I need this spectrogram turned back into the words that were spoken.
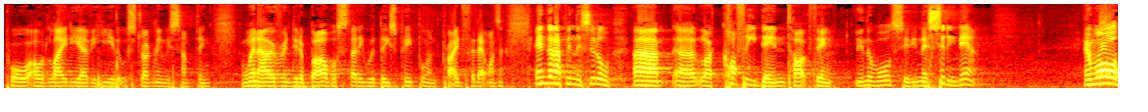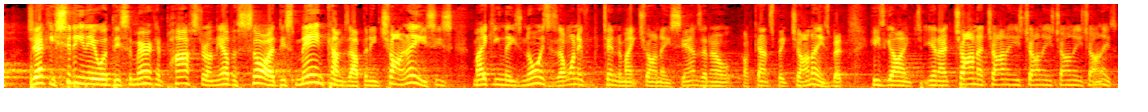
poor old lady over here that was struggling with something. And went over and did a Bible study with these people and prayed for that one. Ended up in this little uh, uh, like coffee den type thing in the walled city, and they're sitting down. And while Jackie's sitting there with this American pastor on the other side, this man comes up and in Chinese he's making these noises. I want him to pretend to make Chinese sounds. I know I can't speak Chinese, but he's going, you know, China, Chinese, Chinese, Chinese, Chinese.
